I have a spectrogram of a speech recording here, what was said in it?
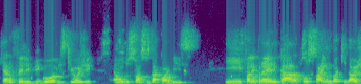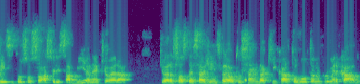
que era o Felipe Gomes, que hoje é um dos sócios da Corbis. E falei para ele, cara, tô saindo aqui da agência que eu sou sócio, ele sabia, né, que eu era que eu era sócio dessa agência, falei, ó, oh, tô saindo daqui, cara, tô voltando pro mercado.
